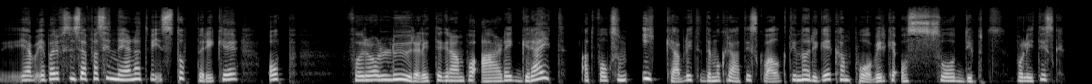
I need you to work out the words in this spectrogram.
jeg, jeg bare syns det er fascinerende at vi stopper ikke opp for å lure litt på er det greit at folk som ikke har blitt demokratisk valgt i Norge, kan påvirke oss så dypt politisk.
